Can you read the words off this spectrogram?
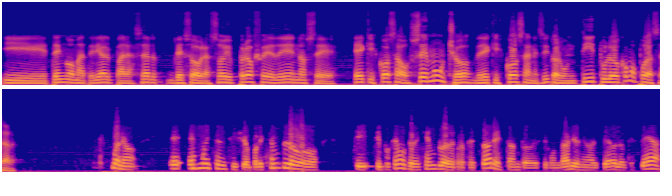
y tengo material para hacer de sobra. Soy profe de, no sé, X cosa o sé mucho de X cosa, necesito algún título. ¿Cómo puedo hacer? Bueno, e- es muy sencillo. Por ejemplo, si, si pusiéramos el ejemplo de profesores, tanto de secundario, universidad o lo que sea,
